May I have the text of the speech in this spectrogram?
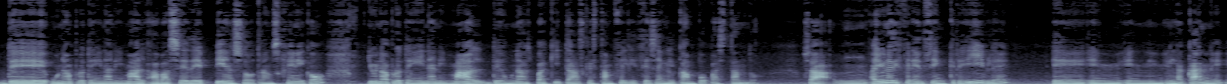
de una proteína animal a base de pienso transgénico y una proteína animal de unas vaquitas que están felices en el campo pastando. O sea, mm, hay una diferencia increíble eh, en, la carne,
